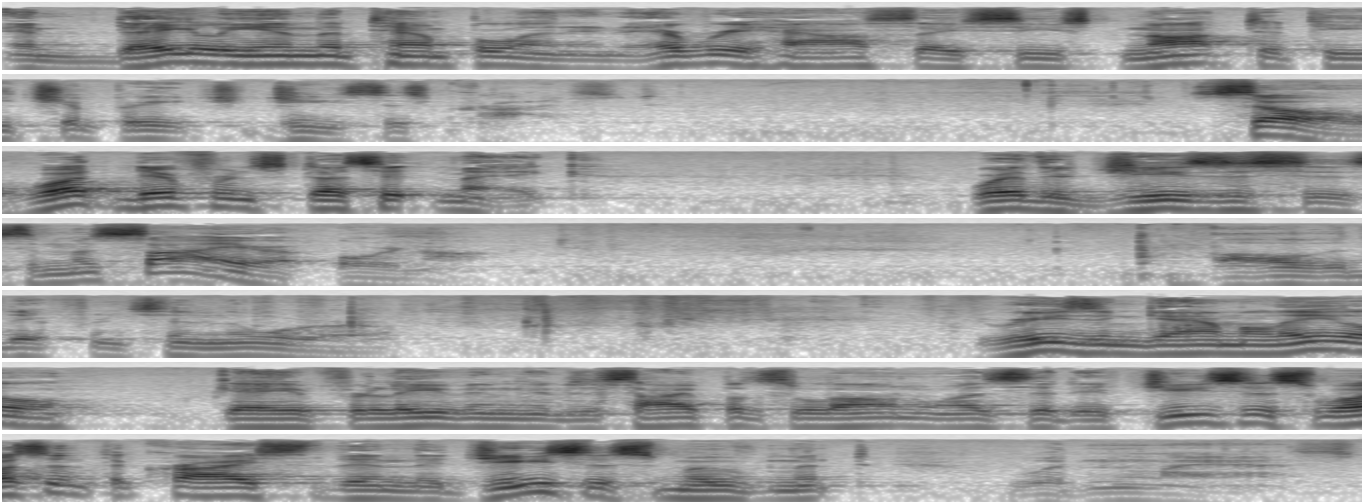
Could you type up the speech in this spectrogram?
And daily in the temple and in every house they ceased not to teach and preach Jesus Christ. So, what difference does it make whether Jesus is the Messiah or not? all the difference in the world. The reason Gamaliel gave for leaving the disciples alone was that if Jesus wasn't the Christ, then the Jesus movement wouldn't last.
